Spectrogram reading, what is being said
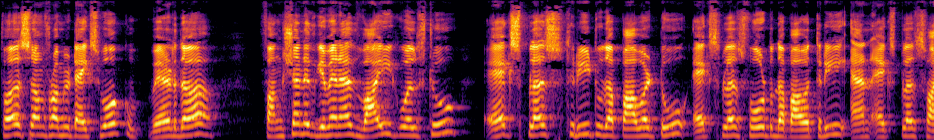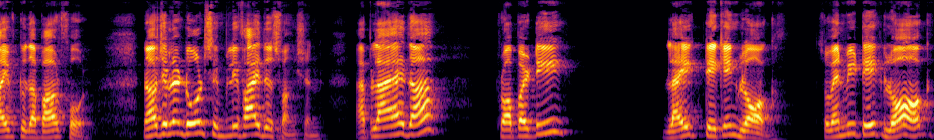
first sum from your textbook where the function is given as y equals to x plus 3 to the power 2, x plus 4 to the power 3 and x plus 5 to the power 4. Now children don't simplify this function. Apply the property like taking log. So when we take log,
